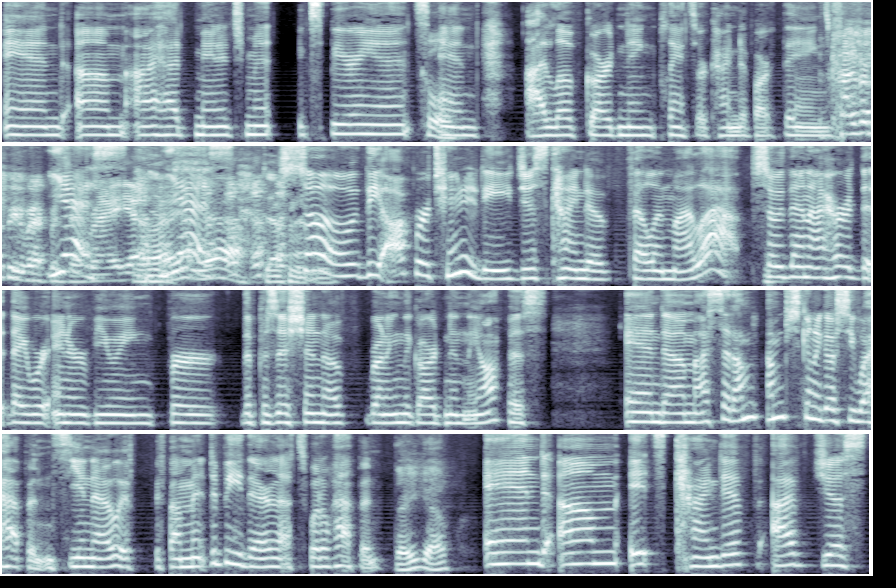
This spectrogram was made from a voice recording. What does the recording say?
and um, I had management experience, cool. and I love gardening. Plants are kind of our thing. It's kind of a prerequisite, yes. right? Yeah. Right. Yes. Yeah, so the opportunity just kind of fell in my lap. So then I heard that they were interviewing for the position of running the garden in the office. And um, I said, I'm, I'm just going to go see what happens. You know, if, if I'm meant to be there, that's what'll happen. There you go. And um, it's kind of, I've just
